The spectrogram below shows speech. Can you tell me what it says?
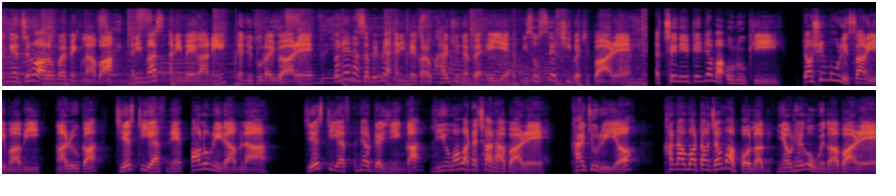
တကယ်ကျွန်တော်အားလုံးပဲမင်္ဂလာပါ Animus Anime ကနေပြန်ကြိုဆိုလိုက်ပါရစေကျွန်တော်နဲ့ဆက်ပေးမဲ့ Anime ကတော့ Kaiju Number 8ရဲ့ episode 7ထိပဲဖြစ်ပါတယ်အချိန်ကြီးတင်ပြမှာ Onuki ပြောင်းရွှေ့မှုတွေစနေပါပြီငါတို့က GSTF နဲ့ပေါင်းလုပ်နေတာမလား GSTF အမြောက်တက်ရင်ကလီယွန်မမှာတက်ချထားပါတယ်ခိုင်ကျူတွေရောခနာမတောင်ချောင်းမှာပေါ်လာပြီးမြောက်ထဲကိုဝင်သွားပါတယ်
